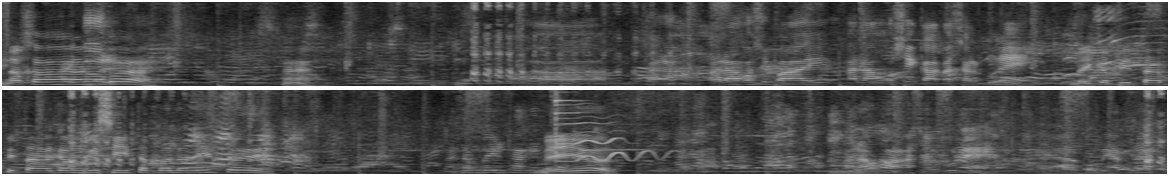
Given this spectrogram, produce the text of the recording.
Naka ano? Ha? Ah, kala, kala ko si bahay, kala ko si kakasal ko na eh. May kapita-pitagang bisita pala rito eh. Kasan ba yun sa akin? Mayor. Kala ko kakasal ko na eh. Kaya gumiyak na ako.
